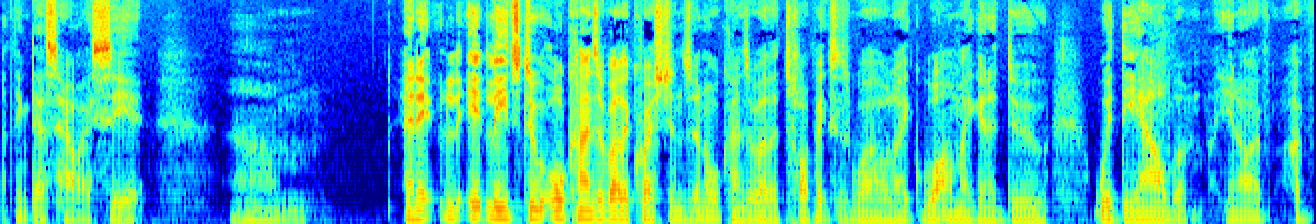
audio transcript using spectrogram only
I think that's how I see it. Um, and it it leads to all kinds of other questions and all kinds of other topics as well. Like, what am I going to do with the album? You know, I've I've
